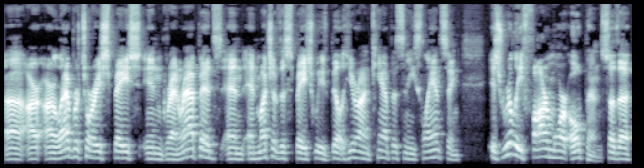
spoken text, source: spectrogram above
uh, our, our laboratory space in Grand Rapids and, and much of the space we've built here on campus in East Lansing is really far more open. So the,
